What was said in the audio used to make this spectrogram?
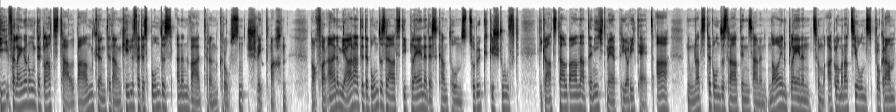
Die Verlängerung der Glatttalbahn könnte dank Hilfe des Bundes einen weiteren großen Schritt machen. Noch vor einem Jahr hatte der Bundesrat die Pläne des Kantons zurückgestuft. Die Glatttalbahn hatte nicht mehr Priorität A. Nun hat der Bundesrat in seinen neuen Plänen zum Agglomerationsprogramm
